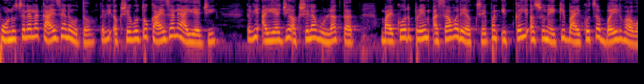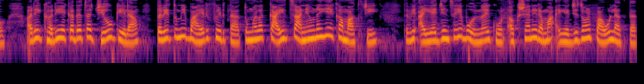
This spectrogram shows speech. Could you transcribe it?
फोन उचलायला काय झालं होतं? तरी अक्षय बोलतो काय झालं आई आजी? तरी आय्याजी अक्षयला बोलू लागतात बायकोवर प्रेम असावं रे अक्षय पण इतकंही असू नये की बायकोचं बैल व्हावं. अरे घरी एखाद्याचा जीव गेला तरी तुम्ही बाहेर फिरता तुम्हाला काहीच जाणीव नाही आहे का मागची? तरी आय्याजींचं हे बोलणं ऐकून अक्षय आणि रमा आय्याजीजवळ पाहू लागतात.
